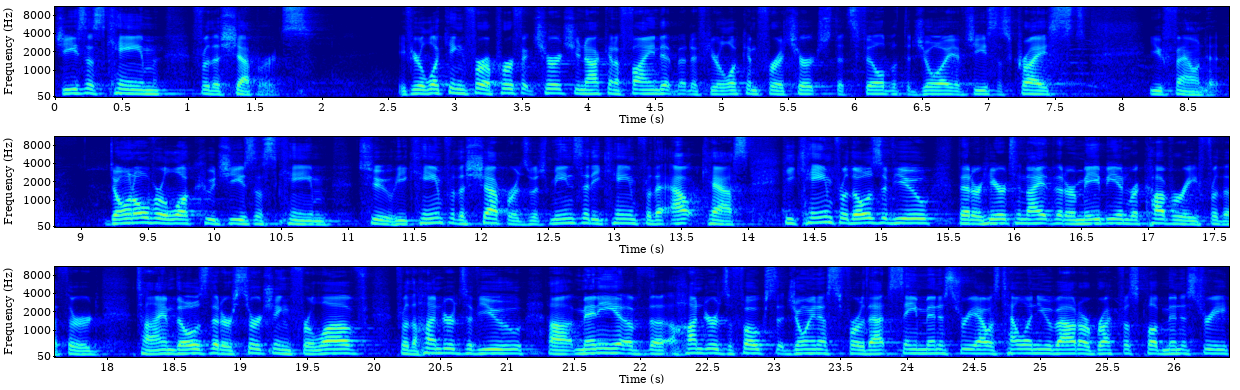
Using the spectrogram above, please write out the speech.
Jesus came for the shepherds. If you're looking for a perfect church, you're not going to find it, but if you're looking for a church that's filled with the joy of Jesus Christ, you found it. Don't overlook who Jesus came to. He came for the shepherds, which means that he came for the outcasts. He came for those of you that are here tonight that are maybe in recovery for the third time, those that are searching for love, for the hundreds of you, uh, many of the hundreds of folks that join us for that same ministry I was telling you about, our Breakfast Club ministry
